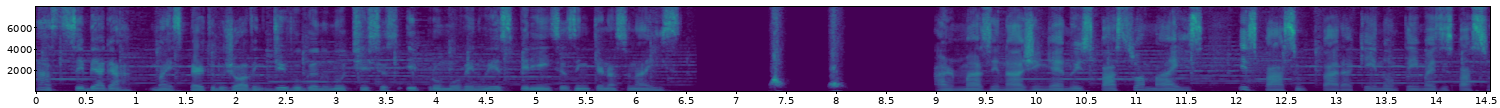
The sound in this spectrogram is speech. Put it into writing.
a CBH, mais perto do jovem, divulgando notícias e promovendo experiências internacionais. Armazenagem é no espaço a mais. Espaço para quem não tem mais espaço.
